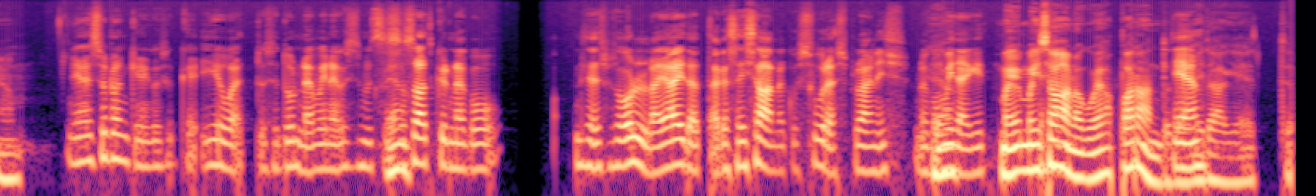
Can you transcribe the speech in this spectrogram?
jah, ja sul ongi nagu sihuke jõuetuse tunne või nagu selles mõttes, et sa saad küll nagu selles mõttes olla ja aidata, aga sa ei saa nagu suures plaanis nagu Jah. midagi. ma, ma ei saa nagu jah parandada ja. midagi, et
